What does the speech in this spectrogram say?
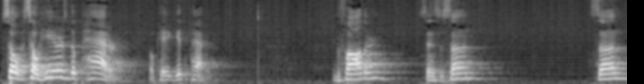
so, so here's the pattern, okay? Get the pattern. The Father sends the Son, Son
